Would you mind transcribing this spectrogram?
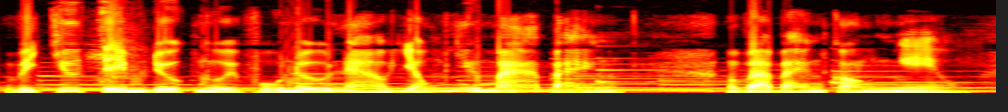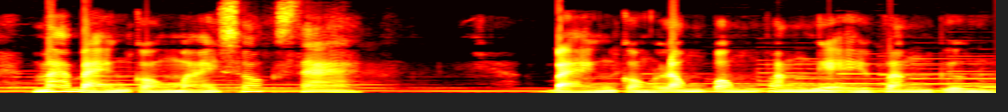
vì chưa tìm được người phụ nữ nào giống như má bạn. Và bạn còn nghèo, má bạn còn mãi xót xa. Bạn còn long bông văn nghệ văn gừng,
